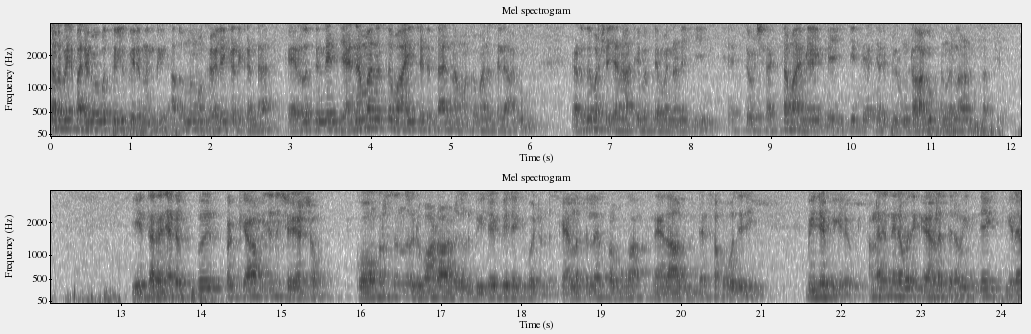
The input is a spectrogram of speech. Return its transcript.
സർവേ പല രൂപത്തിൽ വരുന്നുണ്ട്. അതൊന്നും മുഖവിലേക്ക് എടുക്കണ്ട. കേരളത്തിന്റെ ജനമനസ് വായിച്ചെടുത്താൽ നമുക്ക് മനസ്സിലാകും. ഇടതുപക്ഷ ജനാധിപത്യ മുന്നണിക്ക് ഏറ്റവും ശക്തമായ മേൽക്കൈ ഈ തെരഞ്ഞെടുപ്പിൽ ഉണ്ടാകും എന്നുള്ളതാണ് സത്യം. ഈ തെരഞ്ഞെടുപ്പ് പ്രഖ്യാപിച്ചതിന് ശേഷം കോൺഗ്രസ് നിന്ന് ഒരുപാട് ആളുകൾ ബി ജെ പിയിലേക്ക് പോയിട്ടുണ്ട്. കേരളത്തിലെ പ്രമുഖ നേതാവിന്റെ സഹോദരി ബി ജെ പിയിലേക്ക് പോയി. അങ്ങനെ നിരവധി കേരളത്തിലും ഇന്ത്യയിലെ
